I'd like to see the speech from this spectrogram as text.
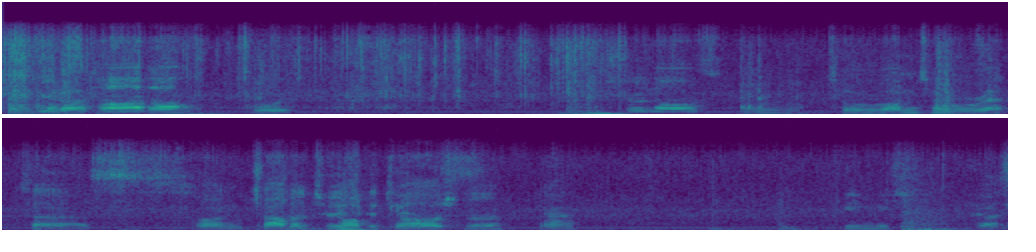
Vince Carter. Cool. Schön aus. Mhm. Toronto Raptors. Und Charlotte Natürlich Bobcats. getauscht, ne? Ja. Gegen mich. Was?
